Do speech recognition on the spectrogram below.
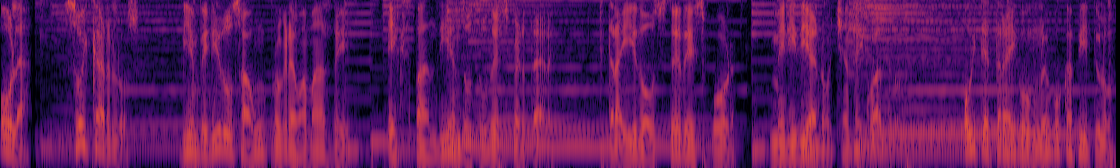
Hola, soy Carlos. Bienvenidos a un programa más de Expandiendo tu despertar, traído a ustedes por Meridiano 84. Hoy te traigo un nuevo capítulo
